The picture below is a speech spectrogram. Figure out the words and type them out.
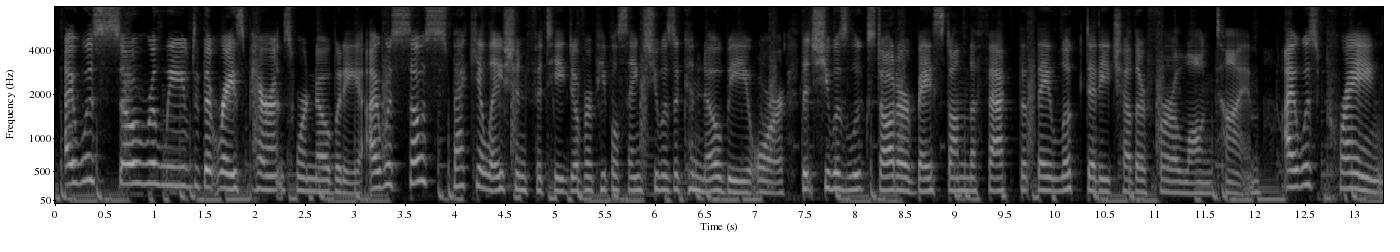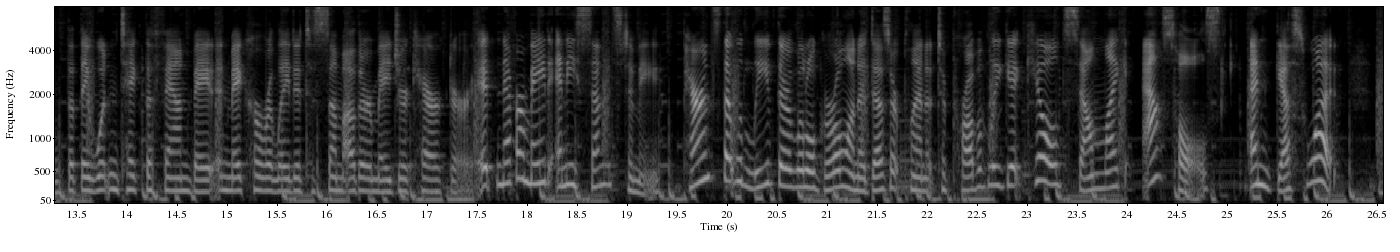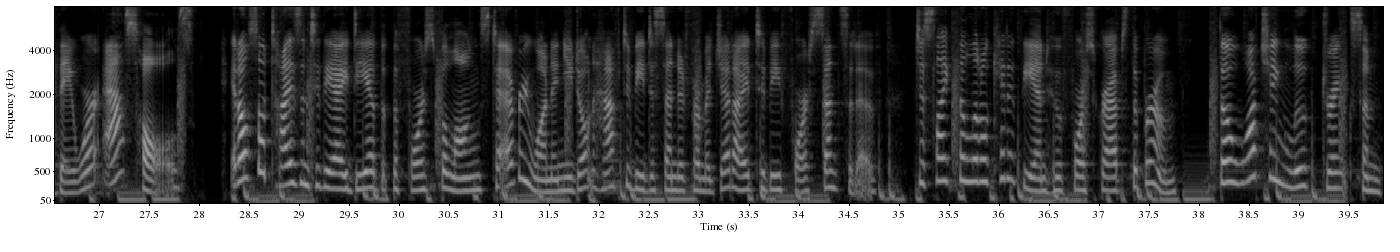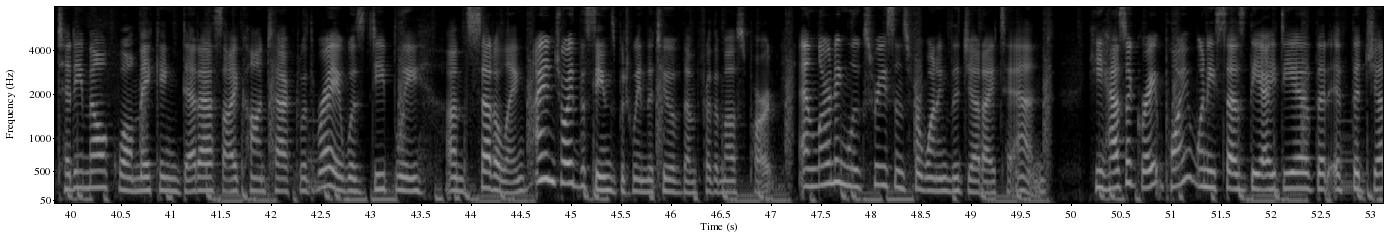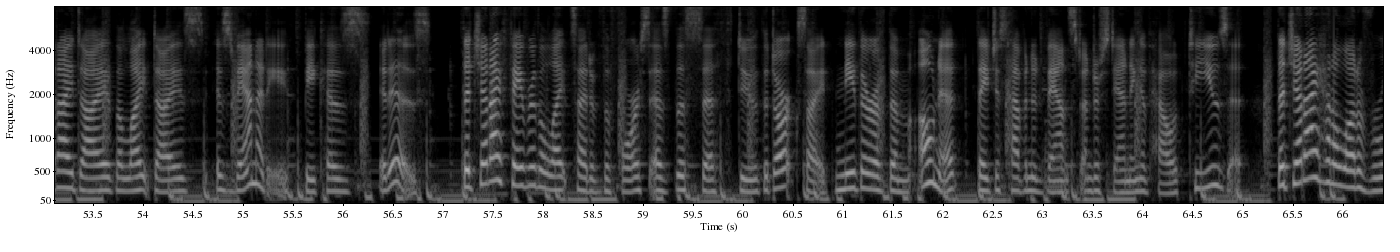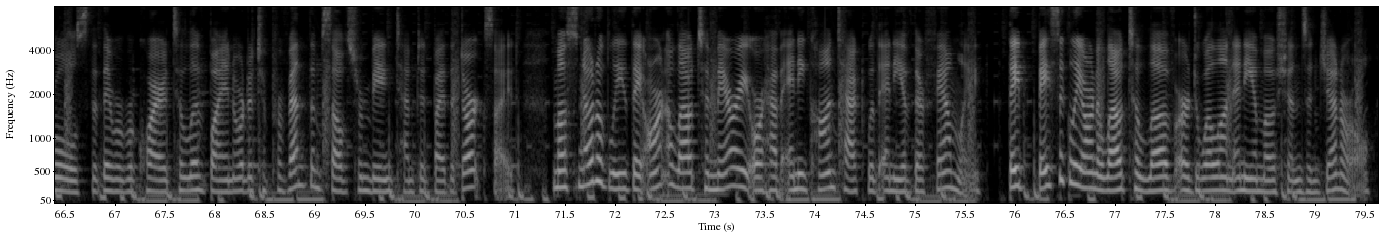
I was so relieved that Rey's parents were nobody. I was so speculation fatigued over people saying she was a Kenobi or that she was Luke's daughter based on the fact that they looked at each other for a long time. I was praying that they wouldn't take the fan bait and make her related to some other major character. It never made any sense to me. Parents that would leave their little girl on a desert planet to probably get killed sound like assholes. And guess what? They were assholes. It also ties into the idea that the Force belongs to everyone and you don't have to be descended from a Jedi to be Force sensitive. Just like the little kid at the end who Force grabs the broom. Though watching Luke drink some titty milk while making deadass eye contact with Rey was deeply unsettling, I enjoyed the scenes between the two of them for the most part, and learning Luke's reasons for wanting the Jedi to end. He has a great point when he says the idea that if the Jedi die, the light dies is vanity, because it is. The Jedi favor the light side of the Force as the Sith do the dark side. Neither of them own it, they just have an advanced understanding of how to use it. The Jedi had a lot of rules that they were required to live by in order to prevent themselves from being tempted by the dark side. Most notably, they aren't allowed to marry or have any contact with any of their family. They basically aren't allowed to love or dwell on any emotions in general.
